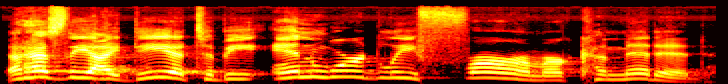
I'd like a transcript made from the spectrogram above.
That has the idea to be inwardly firm or committed.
